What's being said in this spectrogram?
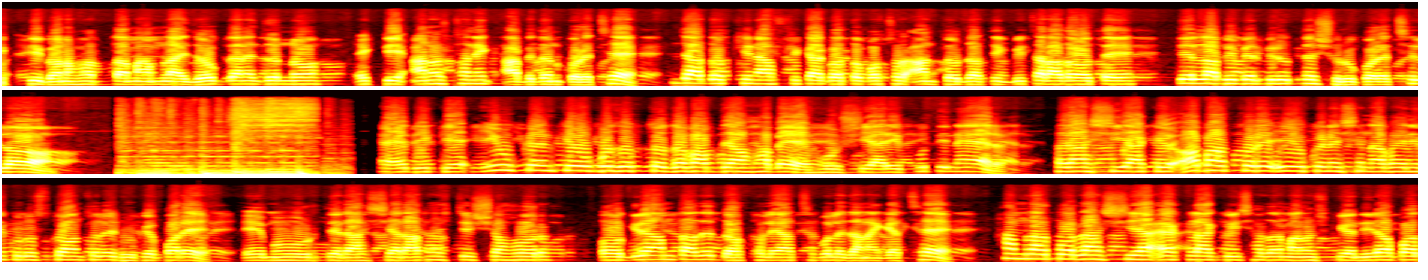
একটি গণহত্যা মামলায় যোগদানের জন্য একটি আনুষ্ঠানিক আবেদন করেছে, যা দক্ষিণ আফ্রিকা গত বছর আন্তর্জাতিক বিচার আদালতে তেল আবিবের বিরুদ্ধে শুরু করেছিল। এদিকে ইউক্রেনকে উপযুক্ত জবাব দেওয়া হবে হুঁশিয়ারি পুতিনের। রাশিয়াকে অবাক করে ইউক্রেনের সেনাবাহিনী কুরস্ক অঞ্চলে ঢুকে পড়ে। এই মুহূর্তে রাশিয়ার আঠাশটি শহর ও গ্রাম তাদের দখলে আছে বলে জানা গেছে। হামলার পর রাশিয়া এক লাখ বিশ হাজার মানুষকে নিরাপদ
